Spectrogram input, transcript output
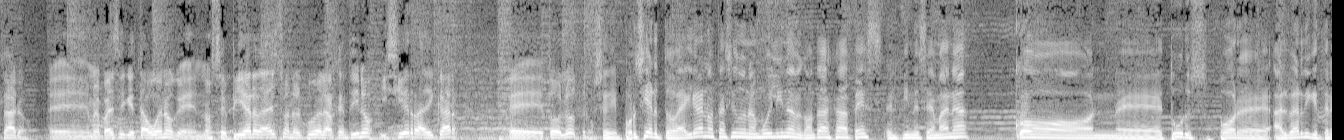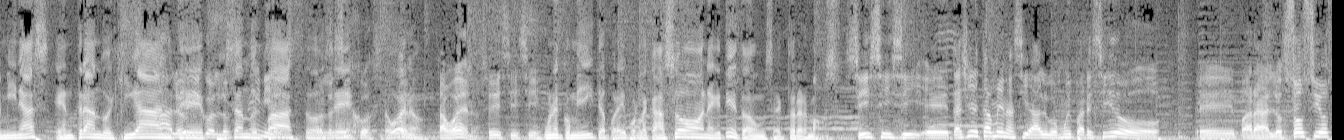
claro. Eh, me parece que está bueno que no se pierda eso en el fútbol argentino y sí erradicar eh, todo lo otro. Sí, por cierto, Belgrano está haciendo una muy linda, me contaba Java Pez el fin de semana, con eh, tours por eh, Alberdi que terminás entrando el Ah, gigante, lo vi con los pisando el niños, pasto. Con los sí. hijos. Está bueno. Está bueno, sí, sí, sí. Una comidita por ahí por la casona, que tiene todo un sector hermoso. Sí, sí, sí. Eh, Talleres también hacía algo muy parecido eh, para los socios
